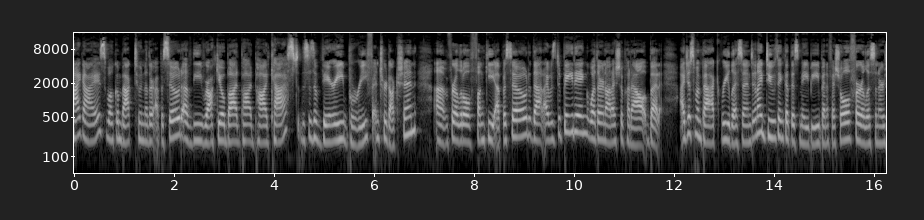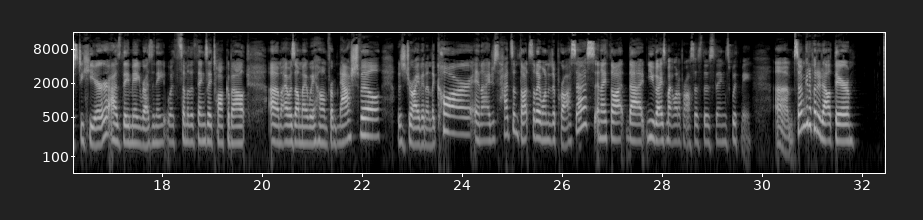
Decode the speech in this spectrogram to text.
Hi, guys. Welcome back to another episode of the Rock Yo Bod Pod podcast. This is a very brief introduction um, for a little funky episode that I was debating whether or not I should put out, but I just went back, re listened, and I do think that this may be beneficial for listeners to hear as they may resonate with some of the things I talk about. Um, I was on my way home from Nashville, was driving in the car, and I just had some thoughts that I wanted to process. And I thought that you guys might want to process those things with me. Um, so I'm going to put it out there.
